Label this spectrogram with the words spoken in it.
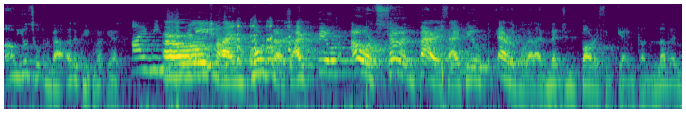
Oh, you're talking about other people, aren't you? I mean, Oh generally- my goodness! I feel oh so embarrassed. I feel terrible that I've mentioned Boris again. God love him.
